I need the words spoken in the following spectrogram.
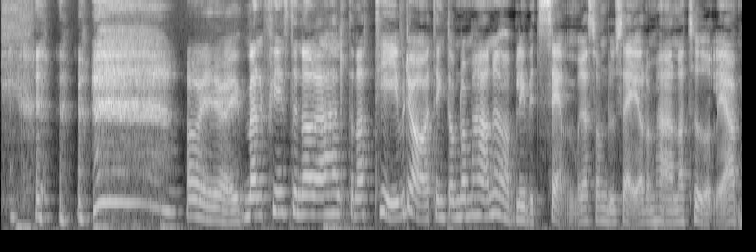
oj, oj. Men finns det några alternativ då? Jag tänkte om de här nu har blivit sämre, som du säger, de här naturliga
